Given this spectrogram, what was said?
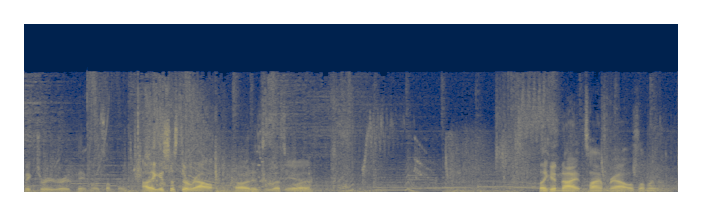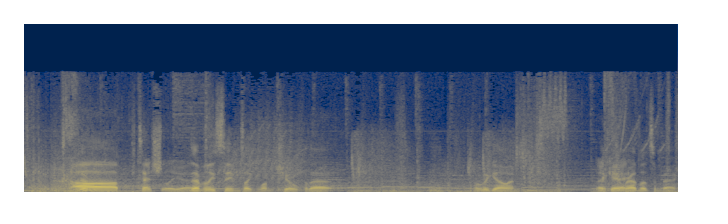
victory road theme or something. I think it's just a route. Oh, it is. That's Yeah. why. Like a nighttime route or something. Uh, potentially, yeah. Definitely seems like one chill for that. Where are we going? Okay. Brad lets him back.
